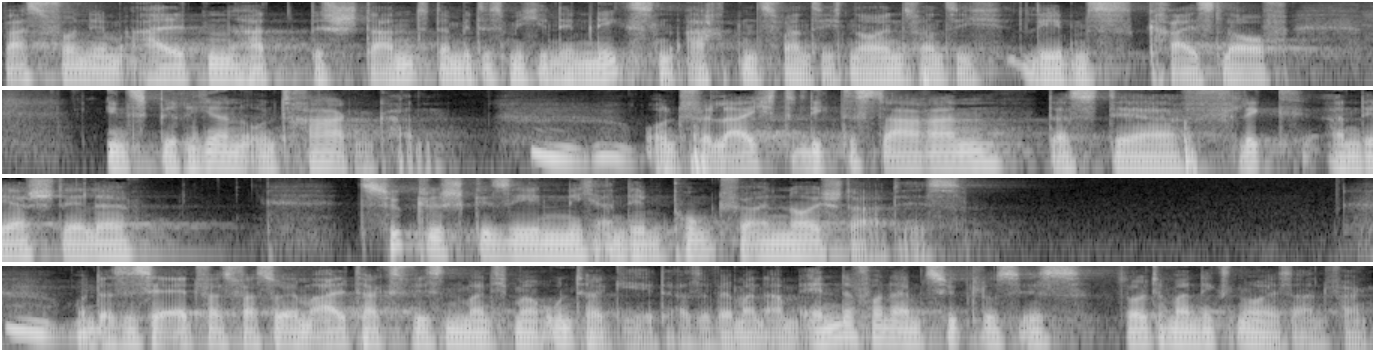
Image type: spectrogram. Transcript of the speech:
was von dem Alten hat Bestand, damit es mich in dem nächsten 28, 29 Lebenskreislauf inspirieren und tragen kann. Mhm. Und vielleicht liegt es daran, dass der Flick an der Stelle zyklisch gesehen nicht an dem Punkt für einen Neustart ist. Mhm. Und das ist ja etwas, was so im Alltagswissen manchmal untergeht. Also wenn man am Ende von einem Zyklus ist, sollte man nichts Neues anfangen,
